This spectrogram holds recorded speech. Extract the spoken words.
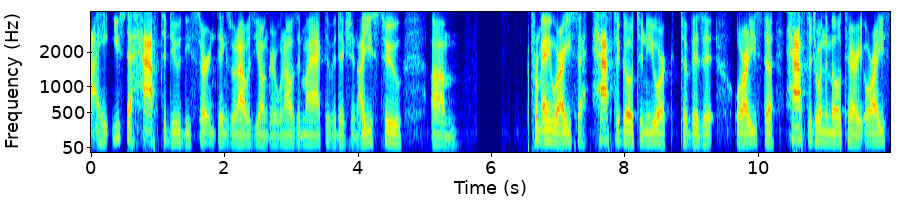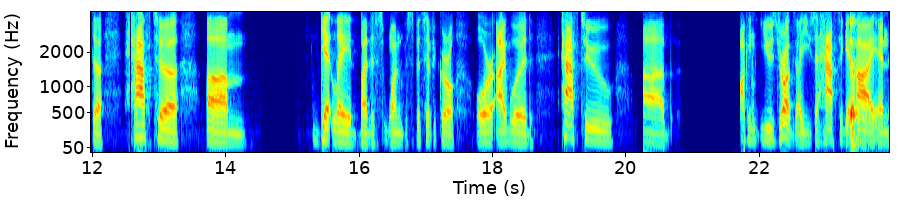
I used to have to do these certain things when I was younger, when I was in my active addiction. I used to. Um, from anywhere. I used to have to go to New York to visit, or I used to have to join the military, or I used to have to um, get laid by this one specific girl, or I would have to uh, fucking use drugs. I used to have to get Yep. high, and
